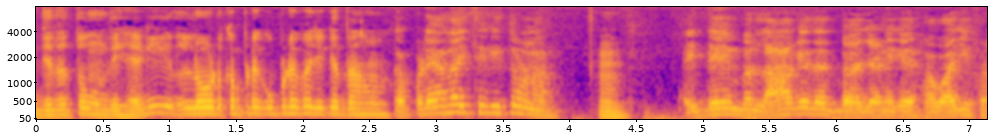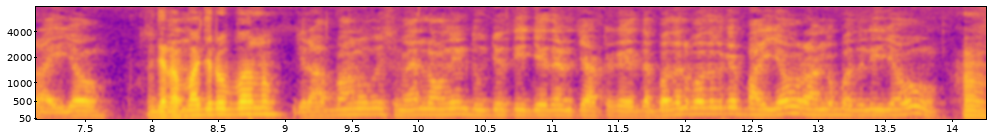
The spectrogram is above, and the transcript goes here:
ਜਿੱਦਾਂ ਧੋਣ ਦੀ ਹੈਗੀ ਲੋਡ ਕੱਪੜੇ ਕੁਪੜੇ ਭਾਜੀ ਕਿਦਾਂ ਹੁਣ? ਕੱਪੜਿਆਂ ਦਾ ਇੱਥੇ ਕੀ ਧੋਣਾ? ਹੂੰ। ਇਦਾਂ ਹੀ ਲਾ ਕੇ ਤੇ ਜਾਣੀ ਕਿ ਹਵਾ ਜੀ ਫਰਾਈ ਜਾਓ। ਜਰਾਬਾਂ ਜਰੂਬਾਂ ਨੂੰ? ਜਰਾਬਾਂ ਨੂੰ ਵੀ ਸਮੈਲ ਆਉਂਦੀ ਨੀ, ਦੂਜੇ ਤੀਜੇ ਦਿਨ ਚੱਕ ਕੇ ਏਦਾਂ ਬਦਲ ਬਦਲ ਕੇ ਪਾਈ ਜਾਓ ਰੰਗ ਬਦਲੀ ਜਾਓ। ਹਾਂ।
